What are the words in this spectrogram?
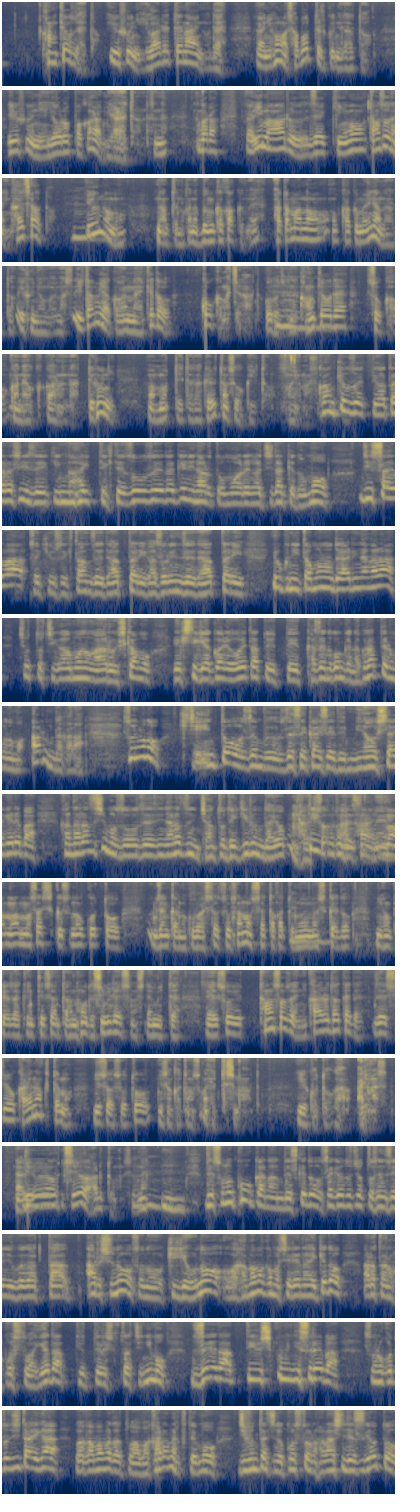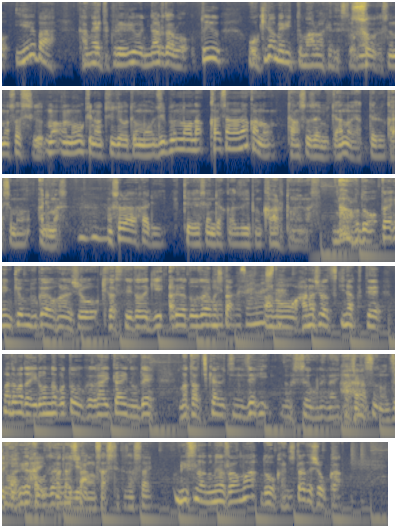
環境税というふうに言われてないので日本はサボってる国だというふうにヨーロッパから見られてるんですね。だから今ある税金を炭素税に変えちゃうというのも、うん、なんていうのかな文化革命頭の革命にはなるというふうに思います。痛みは変わらないけど効果が違うとこういうことですね、うん、環境でそうかお金がかかるんだっていうふうに持っていただけるとすごくいいと思います環境税っていう新しい税金が入ってきて増税だけになると思われがちだけども実際は石油石炭税であったりガソリン税であったりよく似たものでありながらちょっと違うものがある。しかも歴史的役割を終えたといって課税の根拠がなくなっているものもあるんだから。そういうものをきちんと全部税制改正で見直してあげれば必ずしも増税にならずにちゃんとできるんだよっていうことですよね。はい、まあまあまさしくそのことを前回の小林達夫さんもおっしゃったかと思いますけど、うん、日本経済研究センターの方でシミュレーションしてみて、えー、そういう炭素税に変えるだけで税収を変えなくても実は相当二酸化炭素が減ってしまうということがあります。いろいろ知恵はあると思うんですよね。うん、でその効果なんですけど先ほどちょっと先生に伺ったある種のその企業のわがままかもしれないけど新たなコストは嫌だって言ってる人たちにも税だっていう仕組みにすればそのこと自体がわがままだとは分からなくても自分たちのコストの話ですよと言えば考えてくれるようになるだろうという大きなメリットもあるわけですよね。そうですねまさしく、まあ、あの大きな企業でも自分の会社の中の炭素税みたいなのをやってる会社もあります。うん、それはやはり経営戦略が随分変わると思います。なるほど、大変興味深いお話を聞かせていただきありがとうございました。あの話は尽きなくてまだまだいろんなことを伺いたいので、また近いうちにぜひご出演お願いいたします。はい、ぜひありがとうございました。はい、また議論させてください。リスナーの皆さんはどう感じたでしょうか。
